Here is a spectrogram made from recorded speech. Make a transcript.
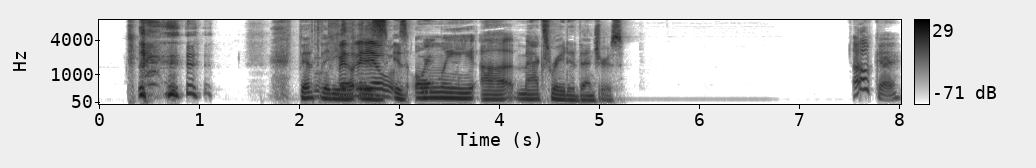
Fifth video, Fifth video, is is only uh, max raid adventures. okay.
